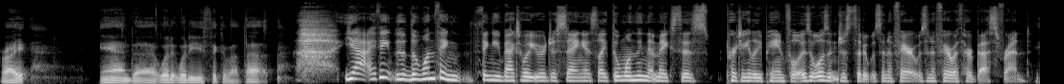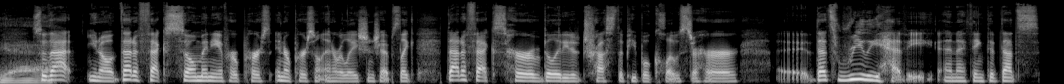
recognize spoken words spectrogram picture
right? And uh, what what do you think about that? Yeah, I think the, the one thing, thinking back to what you were just saying, is like the one thing that makes this particularly painful is it wasn't just that it was an affair; it was an affair with her best friend. Yeah. So that you know that affects so many of her pers- interpersonal interrelationships. Like that affects her ability to trust the people close to her. Uh, that's really heavy, and I think that that's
